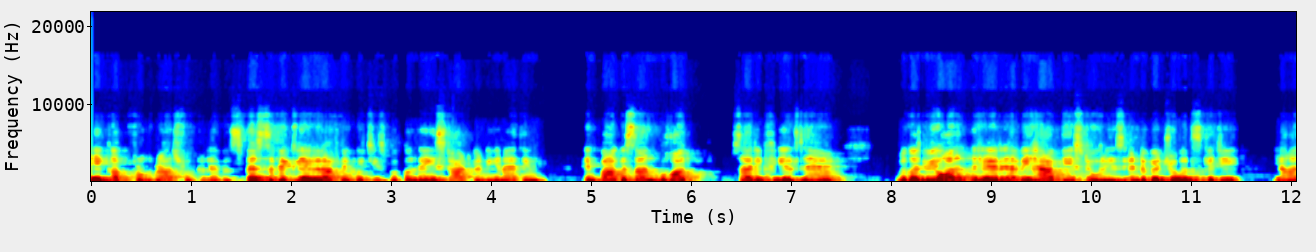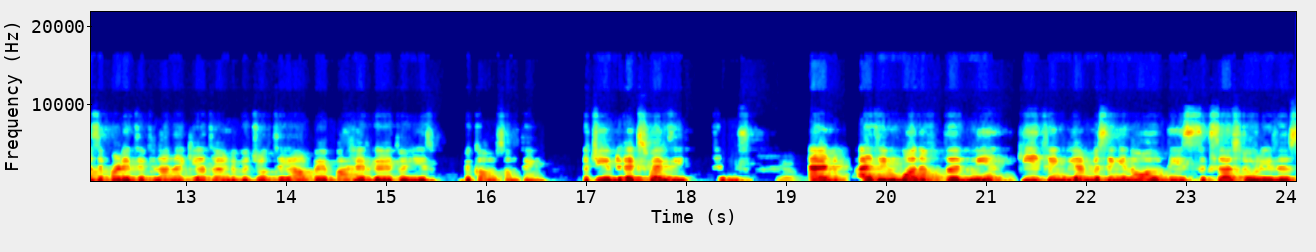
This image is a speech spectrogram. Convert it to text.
take up from grassroots level. Specifically agar aapne koi cheez bilkul nahi start karni hai i think इन पाकिस्तान बहुत सारी फील्ड्स हैं because we all here we have the stories individuals के जी यहाँ से पढ़े थे फलाना किया था इंडिविजुअल थे यहाँ पे बाहर गए तो ही is become something achieved xyz yeah. things Yeah. and I think one of the key thing we are missing in all these success stories is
